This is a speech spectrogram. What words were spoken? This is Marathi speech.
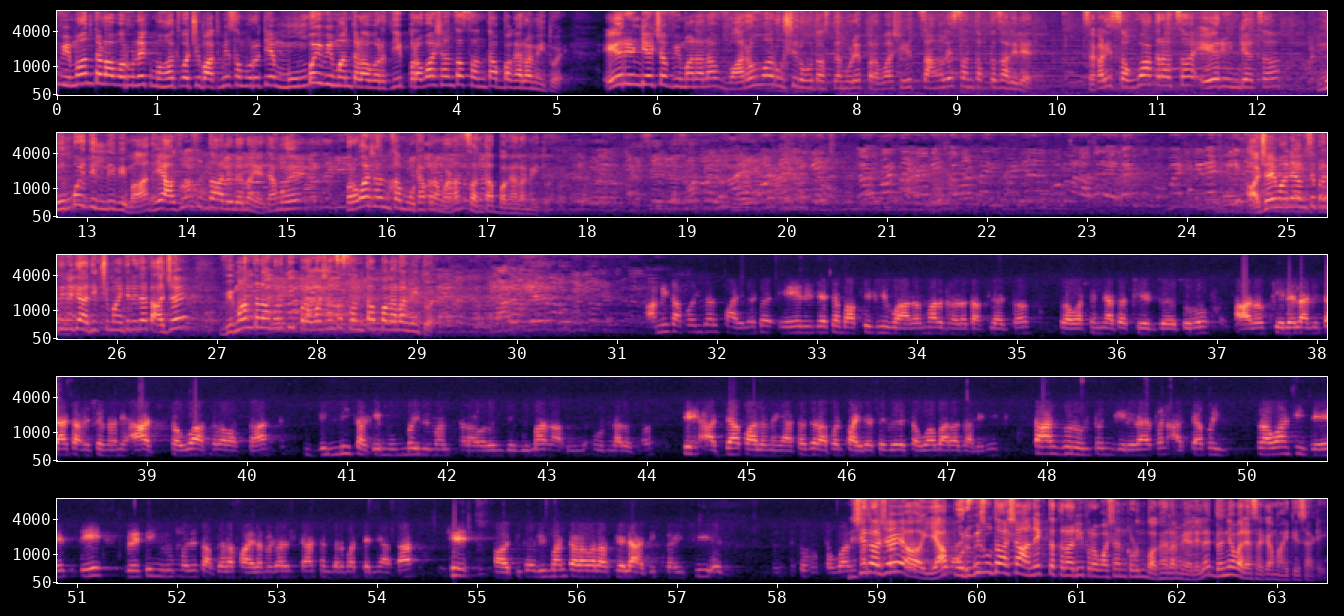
विमानतळावरून एक महत्वाची बातमी समोर येते. मुंबई विमानतळावरती प्रवाशांचा संताप बघायला मिळतोय. एअर इंडियाच्या विमानाला वारंवार उशीर होत असल्यामुळे प्रवाशी हे चांगले संतप्त झालेले आहेत. सकाळी सव्वा अकराचं एअर इंडियाचं मुंबई दिल्ली विमान हे अजून सुद्धा आलेलं नाही त्यामुळे प्रवाशांचा मोठ्या प्रमाणात संताप बघायला मिळतोय. अजय माने आमचे प्रतिनिधी अधिकची माहिती देतात. अजय विमानतळावरती प्रवाशांचा संताप बघायला मिळतोय. आम्ही आपण जर पाहिलं तर एअर इंडियाच्या बाबतीत ही वारंवार घडत असल्याचं प्रवाशांनी आता थेट सुरू आरोप केलेला आणि त्याच अनुषंगाने आज सव्वा अकरा वाजता दिल्लीसाठी मुंबई विमानतळावरून जे विमान उडणार होतं ते अद्याप आलं नाही. आता जर आपण पाहिलं तर वेळ सव्वा बारा झालेली तासभर उलटून गेलेला आहे. पण अद्यापही प्रवासी जे आहेत ते वेटिंग रूम मध्येच आपल्याला पाहायला मिळतात. त्या संदर्भात त्यांनी आता थेट तिथं विमानतळावर असलेल्या अधिकाऱ्यांशी निश्चित अजय यापूर्वी सुद्धा अशा अनेक तक्रारी प्रवाशांकडून बघायला मिळालेल्या आहेत. धन्यवाद या सगळ्या माहितीसाठी.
